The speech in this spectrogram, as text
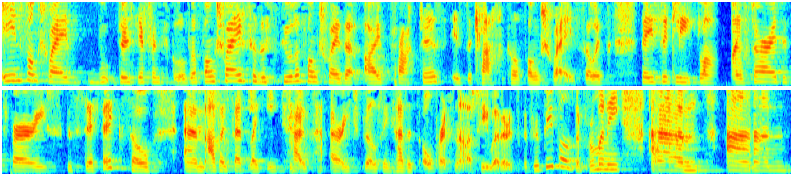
in feng shui, there's different schools of feng shui. So the school of feng shui that I practice is the classical feng shui. So it's basically flying stars. It's very specific. So, um, as I said, like each house or each building has its own personality, whether it's good for people, good for money. Um, and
